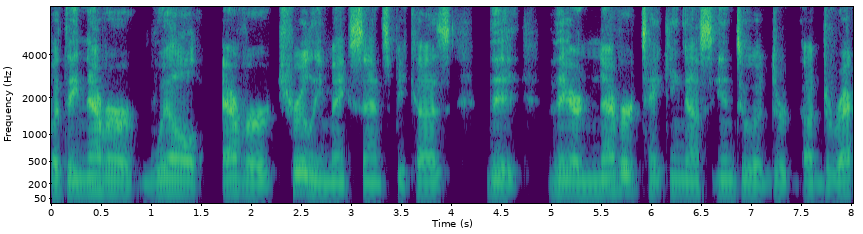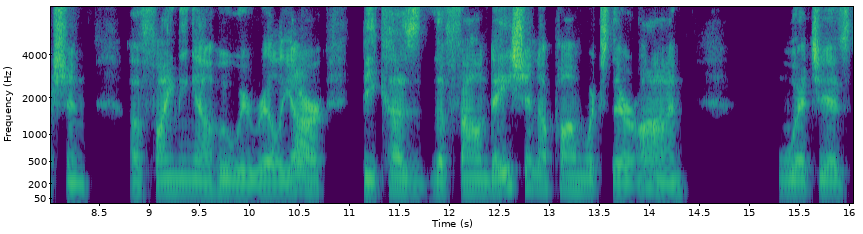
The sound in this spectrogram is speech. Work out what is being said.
but they never will ever truly make sense because the, they are never taking us into a, di- a direction of finding out who we really are because the foundation upon which they're on, which is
